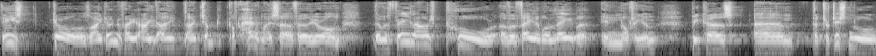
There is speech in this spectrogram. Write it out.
These girls, I don't know if I, I, I, I jumped, got ahead of myself earlier on. There was a very large pool of available labour in Nottingham because um, the traditional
